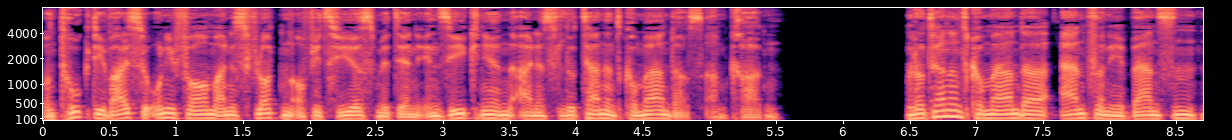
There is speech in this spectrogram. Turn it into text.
und trug die weiße Uniform eines Flottenoffiziers mit den Insignien eines Lieutenant Commanders am Kragen. Lieutenant Commander Anthony Benson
